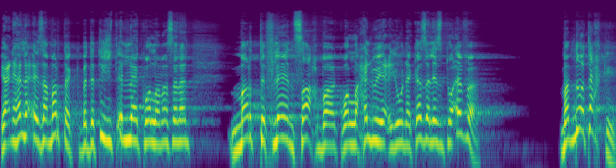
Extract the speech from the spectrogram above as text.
يعني هلأ إذا مرتك بدها تيجي تقول لك والله مثلا مرت فلان صاحبك والله حلوة عيونها كذا لازم توقفها. ممنوع تحكي.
